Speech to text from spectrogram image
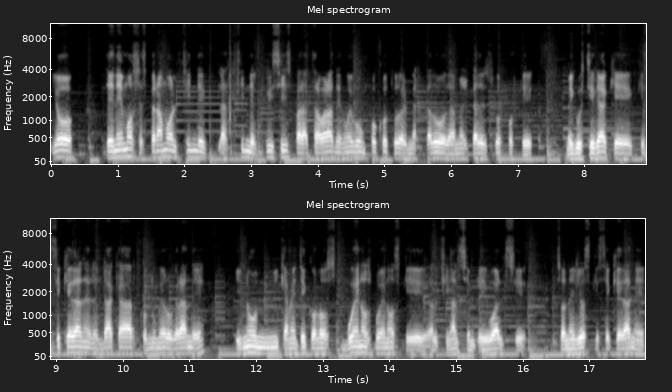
Yo tenemos, esperamos el fin de la fin del crisis para trabajar de nuevo un poco todo el mercado de América del Sur, porque me gustaría que, que se quedan en el Dakar con número grande y no únicamente con los buenos, buenos, que al final siempre igual se, son ellos que se quedan. Eh,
